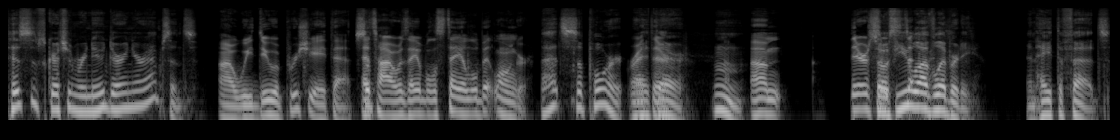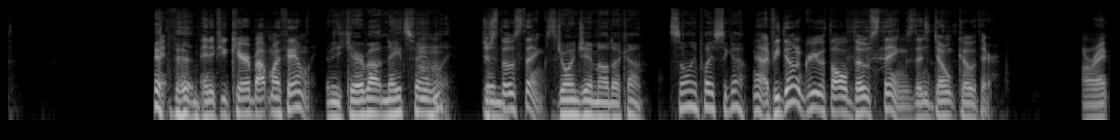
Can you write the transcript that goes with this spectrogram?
his subscription renewed during your absence. Uh, we do appreciate that. So- That's how I was able to stay a little bit longer. That's support right, Right there. there. Mm. Um, there's So if you love liberty and hate the feds, then, and if you care about my family, and you care about Nate's family, just those things. join GML.com. It's the only place to go. Yeah, if you don't agree with all those things, then don't go there. All right,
